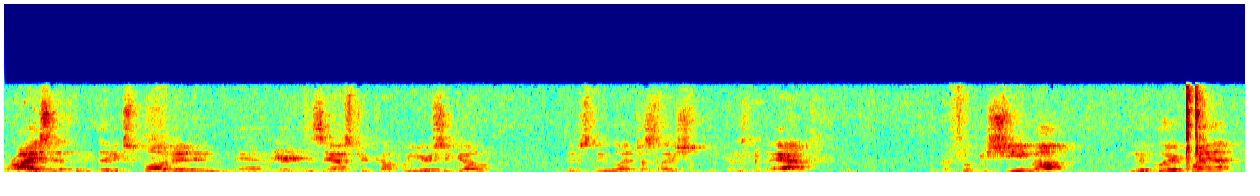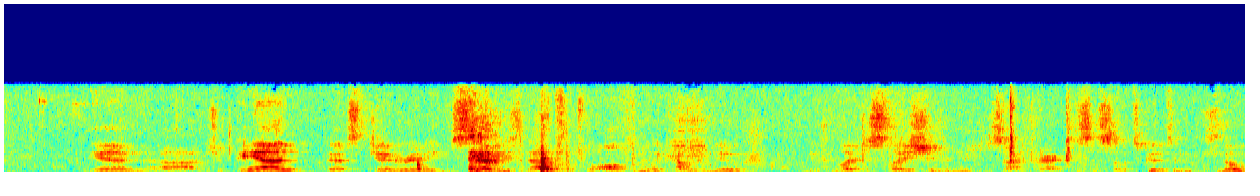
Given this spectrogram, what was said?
Horizon that exploded and, the disaster a couple years ago, there's new legislation because of that. The Fukushima nuclear plant in uh, Japan, that's generating studies now which will ultimately come to new, new legislation and new design practices. So it's good to know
